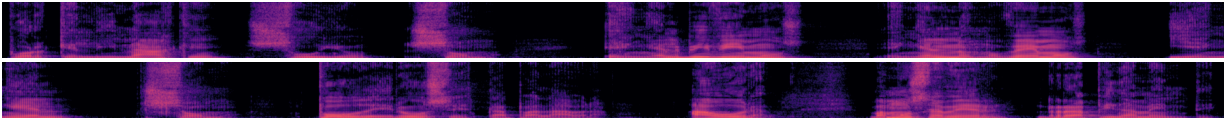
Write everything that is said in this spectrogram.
porque el linaje suyo somos. En Él vivimos, en Él nos movemos y en Él somos. Poderosa esta palabra. Ahora, vamos a ver rápidamente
